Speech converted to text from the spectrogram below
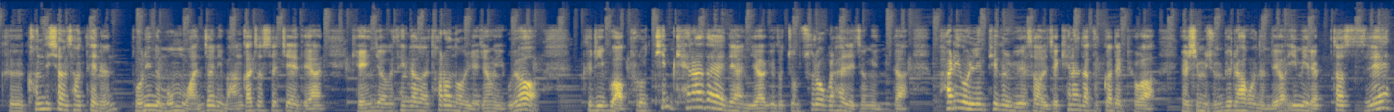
그 컨디션 상태는 본인의 몸 완전히 망가졌을지에 대한 개인적인 생각을 털어놓을 예정이고요. 그리고 앞으로 팀 캐나다에 대한 이야기도 좀 수록을 할 예정입니다. 파리 올림픽을 위해서 이제 캐나다 국가대표가 열심히 준비를 하고 있는데요. 이미 랩터스의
